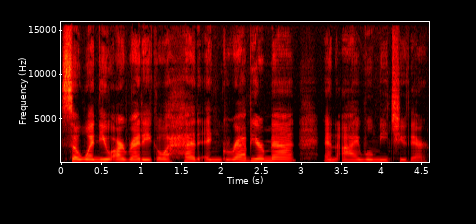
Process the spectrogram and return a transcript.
So when you are ready, go ahead and grab your mat, and I will meet you there.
